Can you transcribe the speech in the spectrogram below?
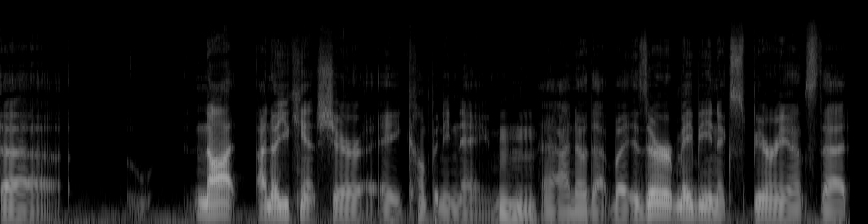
uh, not I know you can't share a company name. hmm Uh, I know that, but is there maybe an experience that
